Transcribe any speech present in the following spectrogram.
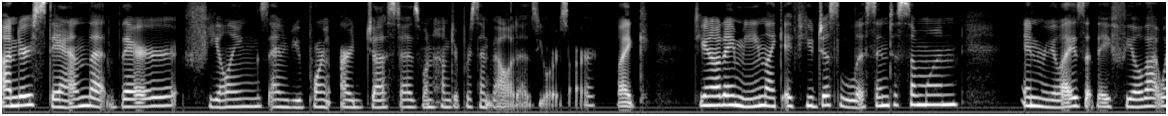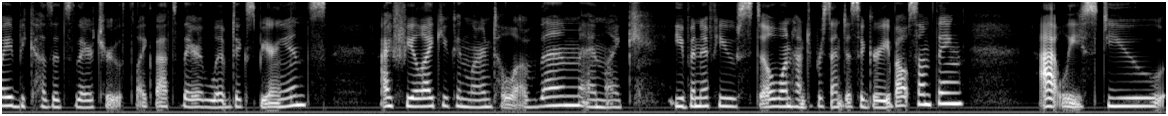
understand that their feelings and viewpoint are just as 100% valid as yours are. Like, do you know what I mean? Like, if you just listen to someone and realize that they feel that way because it's their truth, like, that's their lived experience, I feel like you can learn to love them. And, like, even if you still 100% disagree about something, at least you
